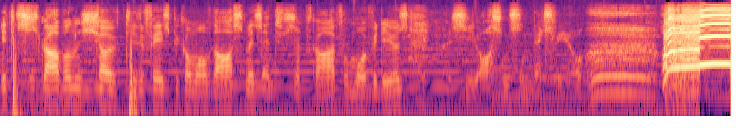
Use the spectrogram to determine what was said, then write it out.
Hit the subscribe button, show to the face, become one of the Awesomes, and to subscribe for more videos. And I'll see you Awesomes in the next video. Ah!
